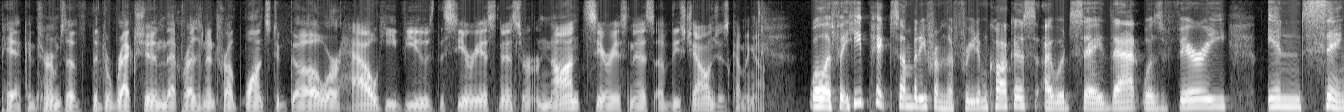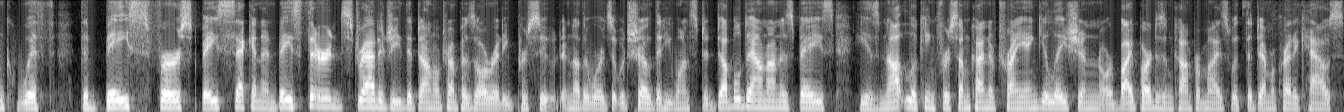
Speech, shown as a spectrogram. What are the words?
pick in terms of the direction that President Trump wants to go, or how he views the seriousness or non-seriousness of these challenges coming up? Well, if he picked somebody from the Freedom Caucus, I would say that was very in sync with the base first, base second, and base third strategy that Donald Trump has already pursued. In other words, it would show that he wants to double down on his base. He is not looking for some kind of triangulation or bipartisan compromise with the Democratic House,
